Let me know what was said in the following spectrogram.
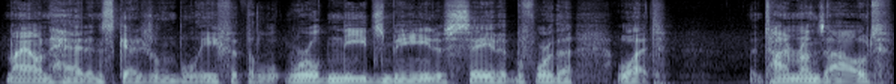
my own head and schedule and belief that the world needs me to save it before the what? The time runs out.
